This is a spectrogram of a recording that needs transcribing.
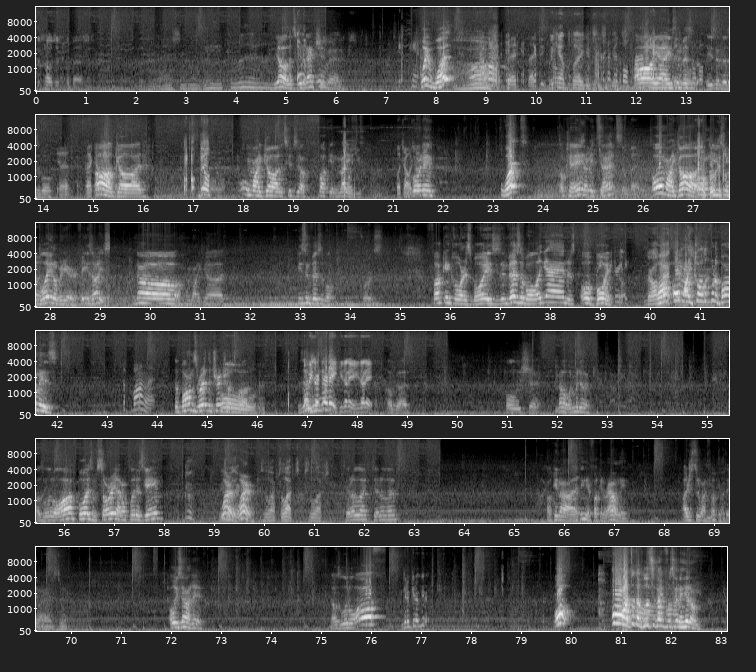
This house is the best. Yo, this Oh, connection, Oh. man. Wait, what? Oh, That, that's it. we can't play against these kids. Oh yeah, he's Invisible. invisible. He's invisible. Yeah. Oh god. Oh, Bill. Oh my god, this kid's got a fucking Oh, knife. you. Watch out. I'm Watch going out. in. What? Okay, that made sense. So bad. Oh my god, Oh, only using God. blade over here. Phase ice. No. Oh my god. He's invisible. Of course. Fucking course, boys. He's invisible again. There's, oh boy. Three, three. They're all Bomb. back Oh my god, look where the bomb is. The bomb at. The bomb's right at the trench shot Oh. spot. Is Oh, he's right there now? at A. He's at A. He's at A. Oh god. Holy shit. No, what am I doing? I was a little off, boys. I'm sorry. I don't play this game. Where? Where? To the left, to the left, to the left. To the left, to the left. Okay, no, I think you're fucking around me. I just threw my mm-hmm. I'm fucking thing fucking on accident. Oh, he's not there. That was a little off. Get up, get up, get up. Oh! Oh, I thought the ballistic knife was gonna hit him.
